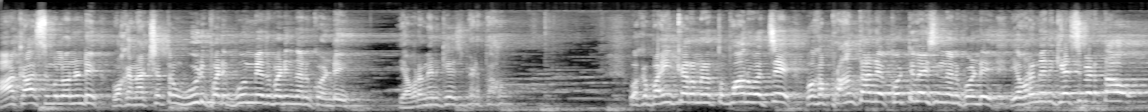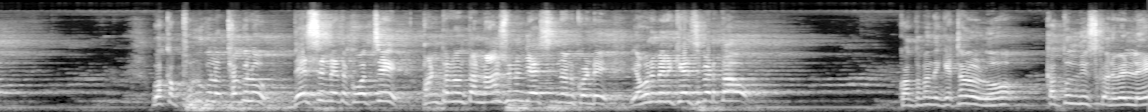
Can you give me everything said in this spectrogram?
ఆకాశంలో నుండి ఒక నక్షత్రం ఊడిపడి భూమి మీద పడింది అనుకోండి ఎవరి మీద కేసు పెడతావు? ఒక భయంకరమైన తుఫాను వచ్చి ఒక ప్రాంతాన్ని కొట్టివేసింది అనుకోండి ఎవరి మీద కేసు పెడతావు? ఒక పురుగుల తగులు దేశం మీదకు వచ్చి పంటనంతా నాశనం చేసింది అనుకోండి ఎవరి మీద కేసు పెడతావు? కొంతమంది గిట్టనలు కత్తులు తీసుకొని వెళ్ళి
